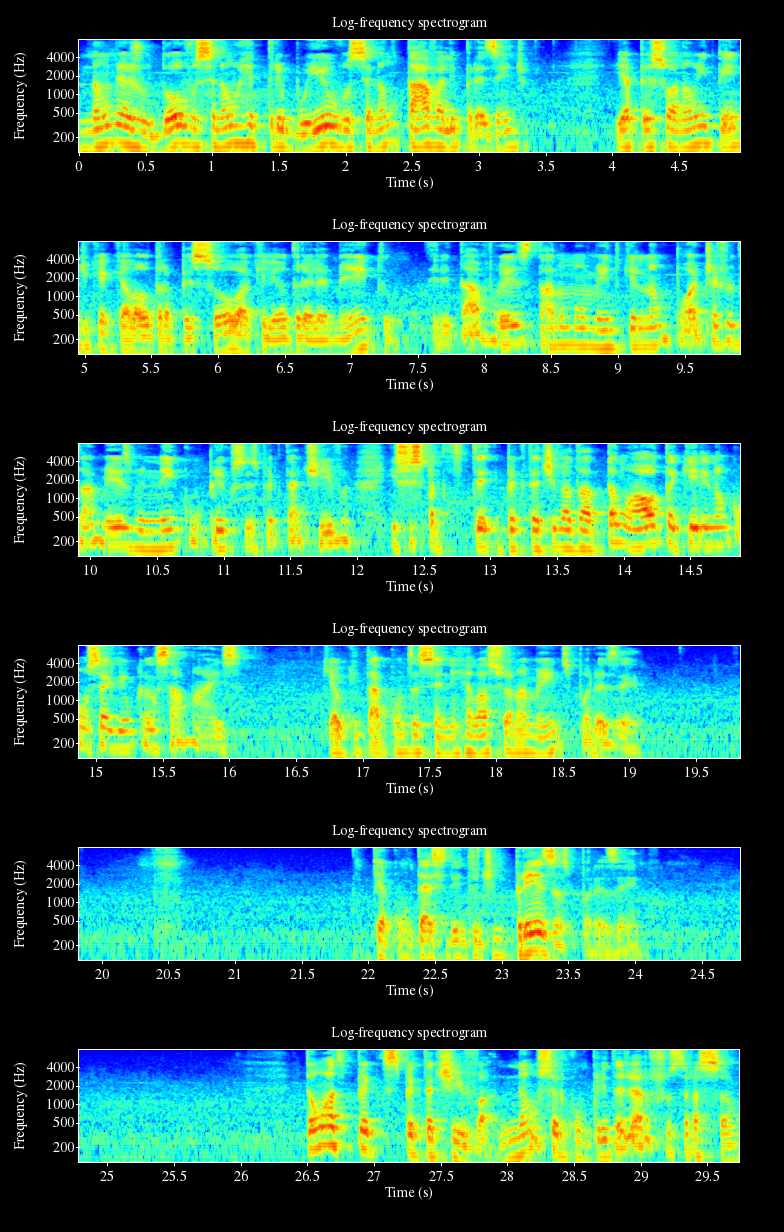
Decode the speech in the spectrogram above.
não me ajudou, você não retribuiu, você não estava ali presente e a pessoa não entende que aquela outra pessoa, aquele outro elemento, ele talvez está no momento que ele não pode te ajudar mesmo, nem cumprir com sua expectativa, e sua expectativa está tão alta que ele não consegue alcançar mais, que é o que está acontecendo em relacionamentos, por exemplo, que acontece dentro de empresas, por exemplo. Então a expectativa não ser cumprida gera frustração.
